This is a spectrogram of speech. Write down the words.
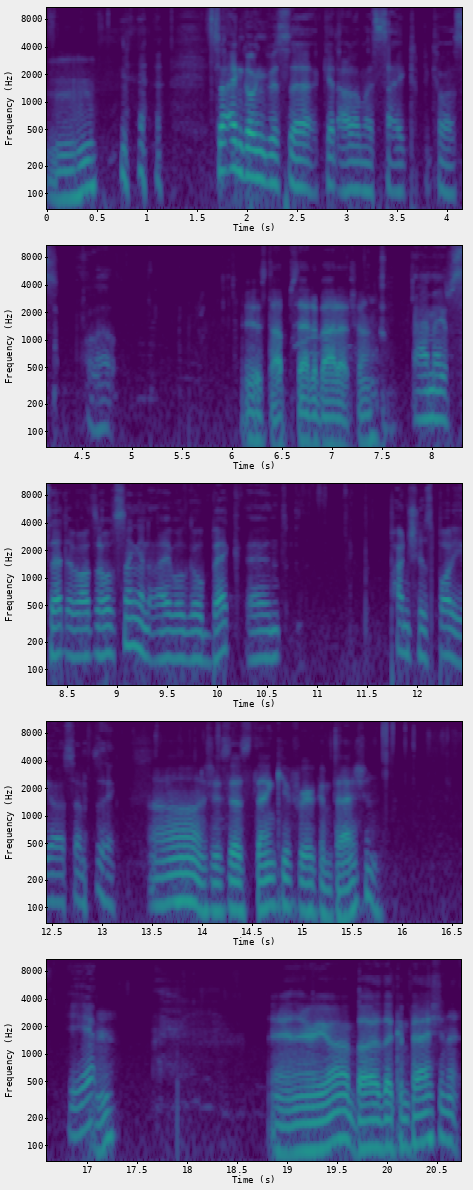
Mm-hmm. So I'm going with uh, get out of my sight because well You're just upset about it, huh? I'm upset about the whole thing, and I will go back and punch his body or something. Oh, she says thank you for your compassion. Yeah. Yeah. And there you are, Bo the Compassionate.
